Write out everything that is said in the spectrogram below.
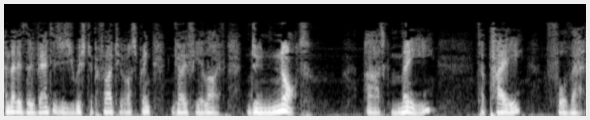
and that is the advantages you wish to provide to your offspring, go for your life. Do not ask me to pay for that.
